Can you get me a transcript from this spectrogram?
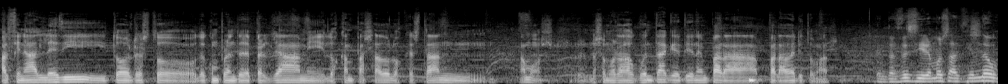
al final Eddie y todo el resto de componentes de Pearl Jam y los que han pasado, los que están, vamos, nos hemos dado cuenta que tienen para, para dar y tomar. Entonces iremos haciendo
